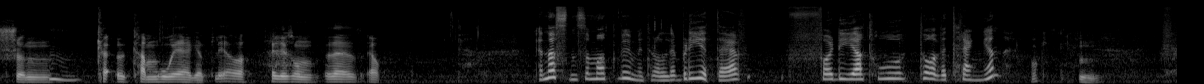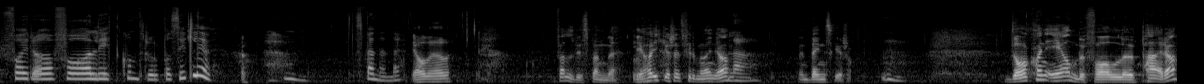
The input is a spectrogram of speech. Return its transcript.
skjønne hvem hun egentlig er. Eller sånn, det, ja. Det er nesten som at Mummitrollet blir til fordi at hun Tove trenger den. Okay. Mm. For å få litt kontroll på sitt liv. Mm. Spennende. Ja, det er det. Veldig spennende. Jeg har ikke sett filmen ennå, men den skal jeg se. Da kan jeg anbefale Pæra,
